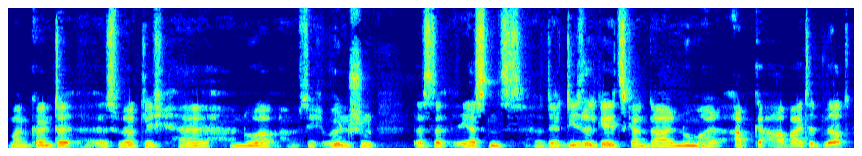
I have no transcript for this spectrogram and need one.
Man könnte es wirklich äh, nur sich wünschen, dass da erstens der Dieselgate-Skandal nun mal abgearbeitet wird.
